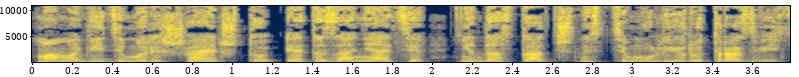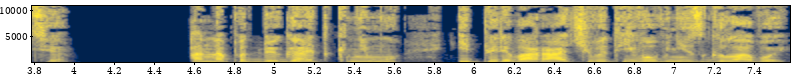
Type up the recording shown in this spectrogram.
мама, видимо, решает, что это занятие недостаточно стимулирует развитие. Она подбегает к нему и переворачивает его вниз головой.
